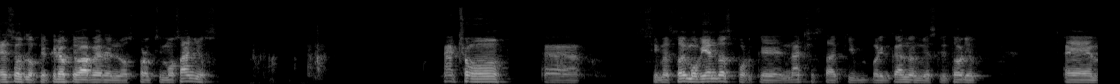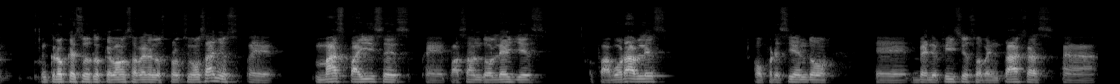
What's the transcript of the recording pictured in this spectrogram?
Eso es lo que creo que va a haber en los próximos años. Nacho, eh, si me estoy moviendo es porque Nacho está aquí brincando en mi escritorio. Eh, creo que eso es lo que vamos a ver en los próximos años. Eh, más países pasando leyes favorables, ofreciendo eh, beneficios o ventajas a,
